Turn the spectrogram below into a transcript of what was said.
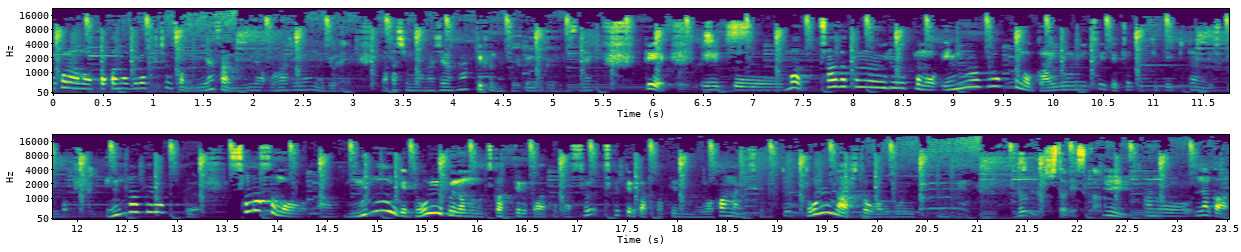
これあの、他のブロック調査も皆さんみんな同じような状態、私も同じだなっていう風な状況になってるんですね。で、えっ、と、まあ、沢田君のいるこのエニワブロックの概要についてちょっと聞いていきたいんですけど、エニワブロック、そもそもあメインでどういう風なものを使ってるかとか、それ作ってるかとかっていうのもわかんないんですけど、ど、どんな人が多いので、どんな人ですか？うん、あの、なんか、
